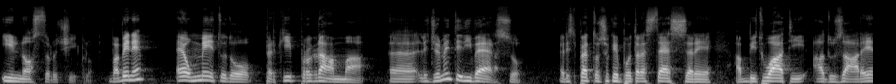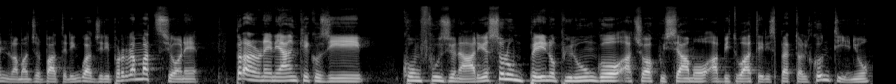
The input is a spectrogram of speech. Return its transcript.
il nostro ciclo. Va bene? È un metodo per chi programma eh, leggermente diverso rispetto a ciò che potreste essere abituati ad usare nella maggior parte dei linguaggi di programmazione, però non è neanche così confusionario, è solo un pelino più lungo a ciò a cui siamo abituati rispetto al continuo,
